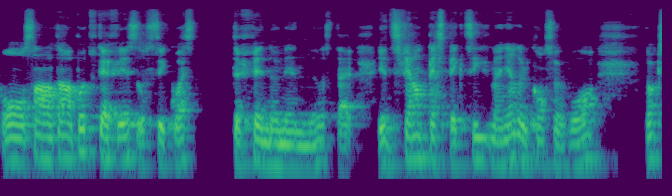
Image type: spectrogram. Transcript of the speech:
on, on s'entend pas tout à fait sur c'est quoi ce phénomène-là. Il y a différentes perspectives, manières de le concevoir. Donc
